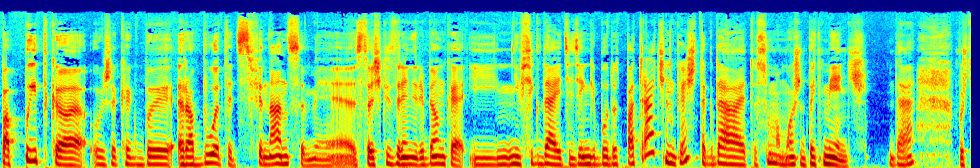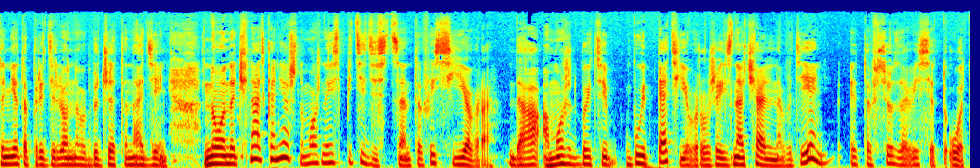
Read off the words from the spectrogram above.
попытка уже как бы работать с финансами с точки зрения ребенка, и не всегда эти деньги будут потрачены, конечно, тогда эта сумма может быть меньше да, потому что нет определенного бюджета на день. Но начинать, конечно, можно из 50 центов, из евро, да, а может быть и будет 5 евро уже изначально в день, это все зависит от.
